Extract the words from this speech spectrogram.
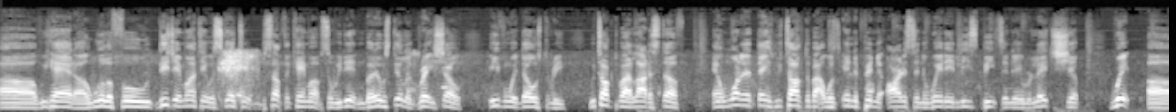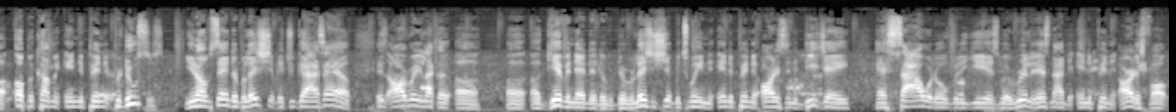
Uh, we had uh, Willa Fool. DJ Monte was scheduled. Something came up, so we didn't. But it was still a great show, even with those three. We talked about a lot of stuff, and one of the things we talked about was independent artists and the way they lease beats and their relationship with uh, up and coming independent producers. You know what I'm saying? The relationship that you guys have is already like a a, a, a given that the, the relationship between the independent artist and the DJ has soured over the years, but really that's not the independent artist's fault.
